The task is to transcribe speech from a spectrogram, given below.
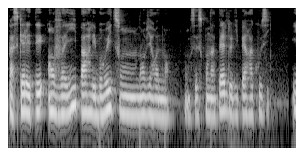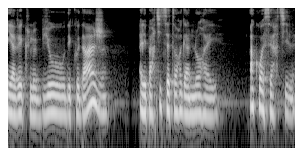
parce qu'elle était envahie par les bruits de son environnement. Donc c'est ce qu'on appelle de l'hyperacousie. Et avec le biodécodage, elle est partie de cet organe, l'oreille. À quoi sert-il?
